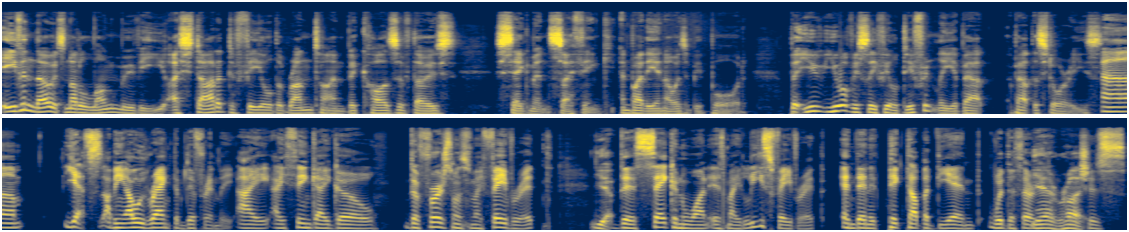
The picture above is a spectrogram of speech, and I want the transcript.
even though it's not a long movie, I started to feel the runtime because of those segments, I think. And by the end, I was a bit bored. But you, you obviously feel differently about about the stories? Um, yes, I mean I would rank them differently. I I think I go the first one's my favorite. Yeah. The second one is my least favorite, and then it picked up at the end with the third Yeah, one, right. which is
